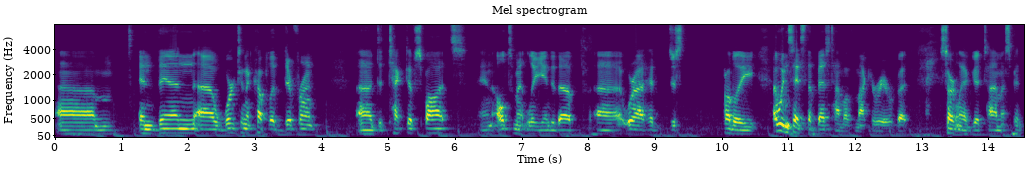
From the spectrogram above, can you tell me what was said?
Um, and then uh, worked in a couple of different uh, detective spots and ultimately ended up uh, where I had just probably, I wouldn't say it's the best time of my career, but certainly a good time. I spent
